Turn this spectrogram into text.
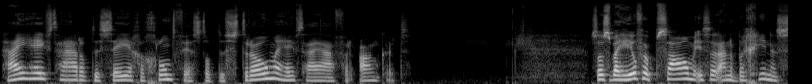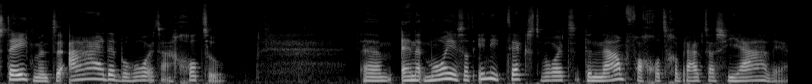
Hij heeft haar op de zeeën gegrondvest, op de stromen heeft hij haar verankerd. Zoals bij heel veel psalmen is er aan het begin een statement: de aarde behoort aan God toe. Um, en het mooie is dat in die tekst wordt de naam van God gebruikt als Yahweh.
